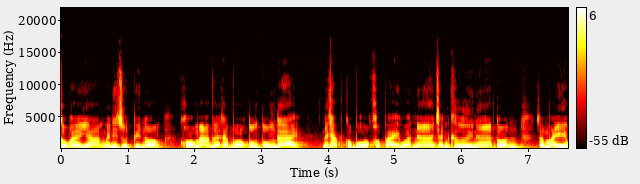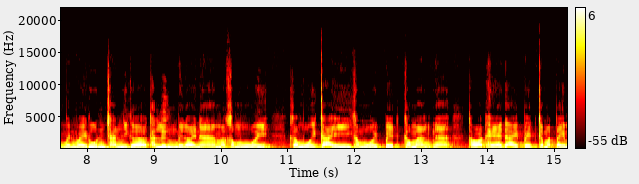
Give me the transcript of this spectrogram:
ก็พยายามกันที่สุดพี่น้อง ขอมาอัพได้ถ้าบอกตรงๆได้นะครับก็บอกเข้าไปว่านะฉันเคยนะ ตอนสมัยยังเป็นวัยรุ่น ฉันนี่ก็ทะลึ่งไปหน่อยนะ มาขโมย ขโมยไก่ ขโมยเป็ดเขามั่งนะทอดแหได้เป็ดก็มาเต็ม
